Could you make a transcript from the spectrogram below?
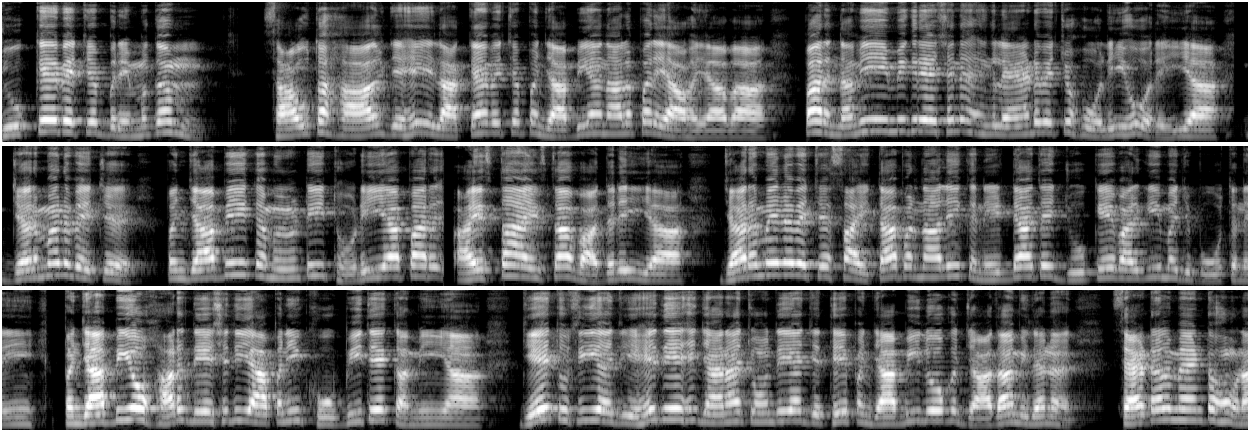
ਯੂਕੇ ਵਿੱਚ ਬ੍ਰਿਮਗਮ ਸਾਊਥ ਹਾਲ ਜਿਹੇ ਇਲਾਕਿਆਂ ਵਿੱਚ ਪੰਜਾਬੀਆਂ ਨਾਲ ਭਰਿਆ ਹੋਇਆ ਵਾ, ਪਰ ਨਵੀਂ ਇਮੀਗ੍ਰੇਸ਼ਨ ਇੰਗਲੈਂਡ ਵਿੱਚ ਹੌਲੀ ਹੋ ਰਹੀ ਆ। ਜਰਮਨ ਵਿੱਚ ਪੰਜਾਬੀ ਕਮਿਊਨਿਟੀ ਥੋੜੀ ਆ, ਪਰ ਆਇਸਤਾ ਆਇਸਤਾ ਵੱਧ ਰਹੀ ਆ। ਜਰਮਨ ਵਿੱਚ ਸਹਾਇਤਾ ਪ੍ਰਣਾਲੀ ਕੈਨੇਡਾ ਤੇ ਯੂਕੇ ਵਰਗੀ ਮਜ਼ਬੂਤ ਨਹੀਂ। ਪੰਜਾਬੀਓ ਹਰ ਦੇਸ਼ ਦੀ ਆਪਣੀ ਖੂਬੀ ਤੇ ਕਮੀ ਆ। ਜੇ ਤੁਸੀਂ ਅਜਿਹੇ ਦੇਸ਼ ਜਾਣਾ ਚਾਹੁੰਦੇ ਆ ਜਿੱਥੇ ਪੰਜਾਬੀ ਲੋਕ ਜ਼ਿਆਦਾ ਮਿਲਣ ਸੈਟਲਮੈਂਟ ਹੋਣਾ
